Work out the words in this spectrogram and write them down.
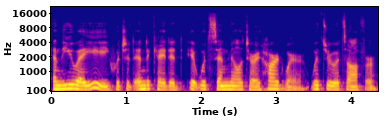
and the UAE, which had indicated it would send military hardware, withdrew its offer.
